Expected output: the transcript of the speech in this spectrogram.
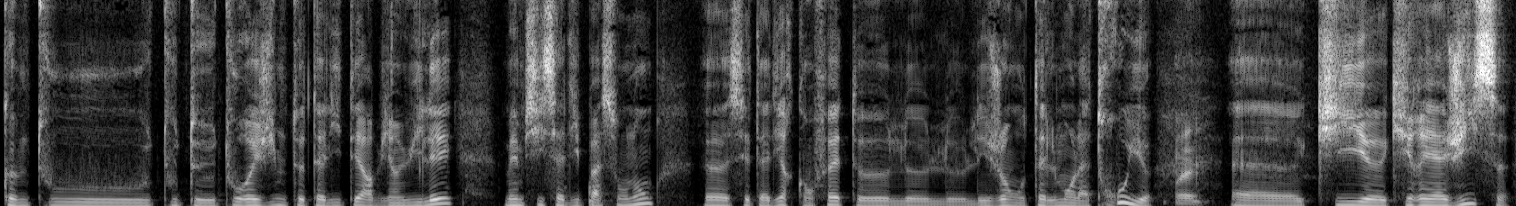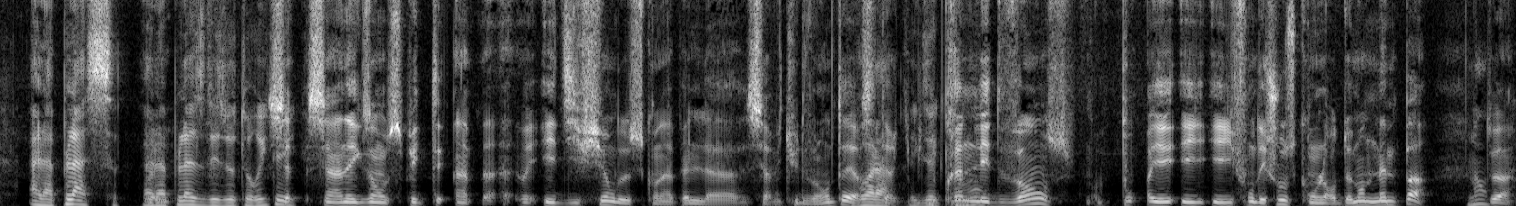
comme tout, tout, euh, tout régime totalitaire bien huilé, même si ça dit pas son nom. euh, C'est-à-dire qu'en fait, euh, le- le- les gens ont tellement la trouille Ouais. euh, qui, qui réagissent à la place, à Ouais. la place des autorités. C'est- un exemple un- édifiant de ce qu'on appelle la servitude volontaire. Voilà, C'est-à-dire qu'ils exactement. prennent les devants pour- et, et- et ils font des choses qu'on leur demande même pas. Non. Tu vois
